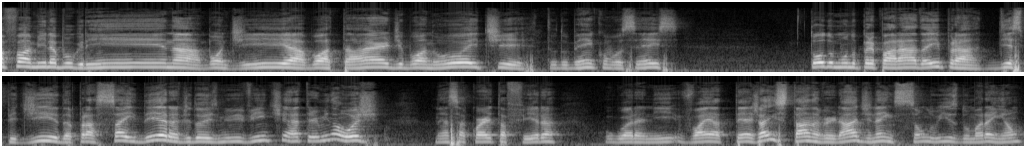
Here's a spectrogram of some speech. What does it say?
Fala família Bugrina, bom dia, boa tarde, boa noite, tudo bem com vocês? Todo mundo preparado aí para despedida, para saideira de 2020? É, termina hoje, nessa quarta-feira. O Guarani vai até, já está na verdade, né, em São Luís do Maranhão,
